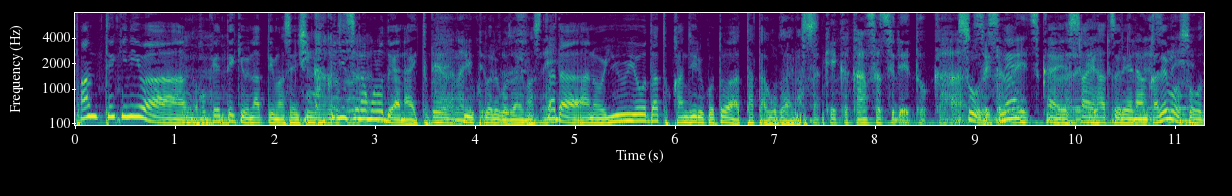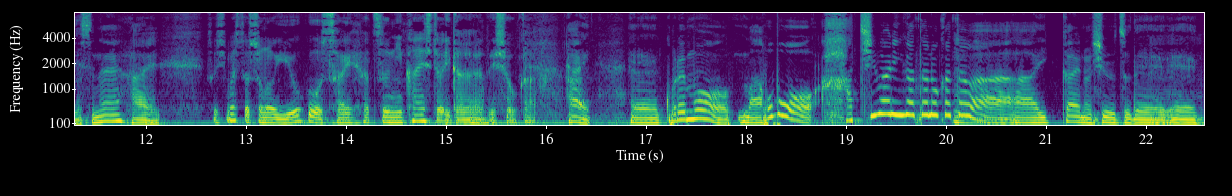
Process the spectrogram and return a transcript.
般的には保険適用になっていませんし、確実なものではないということでございます。ただ、あの、有用だと感じることは多々ございます。経過観察例とか、そうですね。再発例なんかでもそうですね。はい。そうしますと、その予後再発に関してはいかがでしょうか？はい。えー、これも、まあ、ほぼ8割方の方は、1回の手術で、えー、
